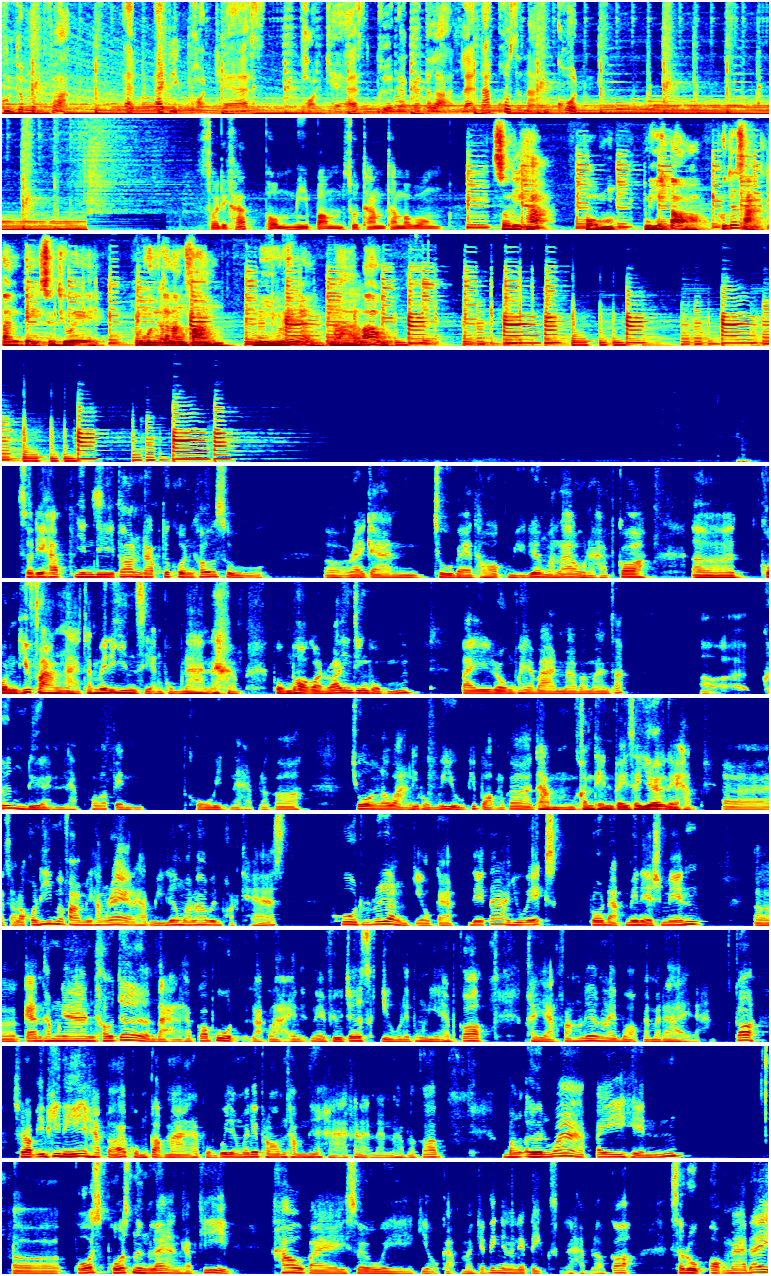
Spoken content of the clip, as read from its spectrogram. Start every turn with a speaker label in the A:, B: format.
A: คุณกำลังฟัง Ad Addict Podcast Podcast เพื่อนักการตลาดและนักโฆษณาทุกคน
B: สวัสดีครับ ผมหมีป๋อมสุธรรมธรรมวงศ์
C: สวัสดีครับ ผมหมีต่อพุทธศักดิ์ตันติสุทธิเวชคุณกำลังฟังหมีเรื่องมาเล่า
D: สวัสดีครับ ยินดีต้อนรับทุกคนเข้าสู่รายการ Two Bear Talk มีเรื่องมาเล่านะครับ ก็คนที่ฟังอาจจะไม่ได้ยินเสียงผมนานนะครับ ผมบอกก่อนว่าจริง ๆ ผมไปโรงพยาบาลมาประมาณสักครึ่งเดือนนะครับ เพราะว่าเป็นโควิดนะครับ แล้วก็ช่วงระหว่างที่ผมไม่อยู่พี่ป๋อมก็ทำคอนเทนต์ไปซะเยอะเลยครับสำหรับคนที่มาฟังเป็นครั้งแรกนะครับ มีเรื่องมาเล่าเป็นพอดแคสต์พูดเรื่องเกี่ยวกับ Data UX Product Management การทำงาน culture ต่างๆ ครับ ก็พูดหลากหลายใน future skill อะไรพวกนี้ครับ ก็ใครอยากฟังเรื่องอะไรบอกกันมาได้นะครับ ก็สำหรับ EP นี้ครับ แต่ว่าผมกลับมาครับ ผมก็ยังไม่ได้พร้อมทำเนื้อหาขนาดนั้นนะครับ แล้วก็บังเอิญว่าไปเห็นเอ่อโพสต์โพสต์หนึ่งแล้วกันครับ ที่เข้าไปเซอร์เวยเกี่ยวกับ Marketing Analytics นะครับ แล้วก็สรุปออกมาได้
